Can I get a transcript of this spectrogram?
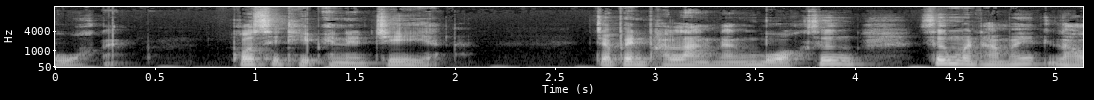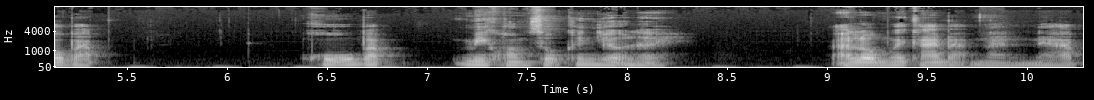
บวกอะ positive energy อะจะเป็นพลังทางบวก ซึ่งซึ่งมันทำให้เราแบบโหแบบ มีความสุขขึ้นเยอะเลย อารมณ์คล้ายๆแบบนั้นนะครับ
